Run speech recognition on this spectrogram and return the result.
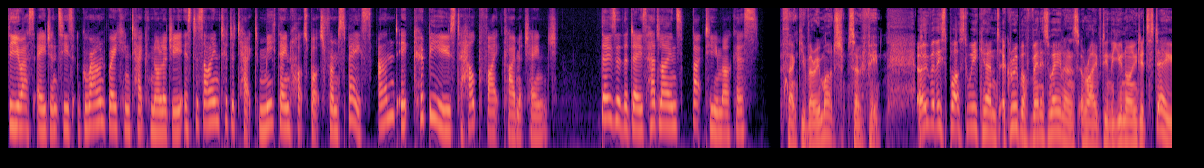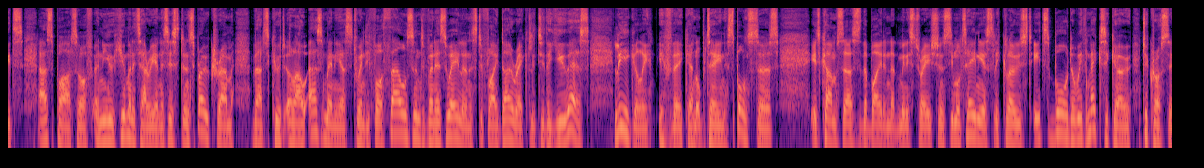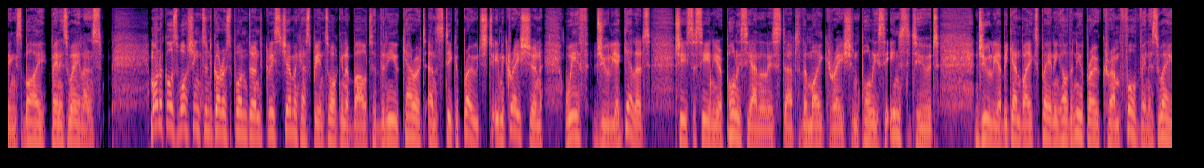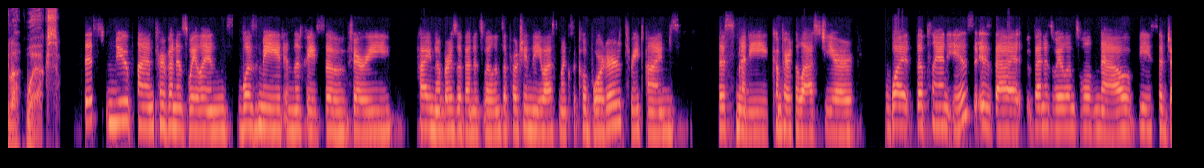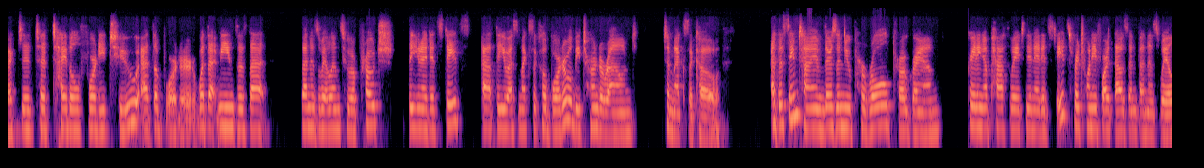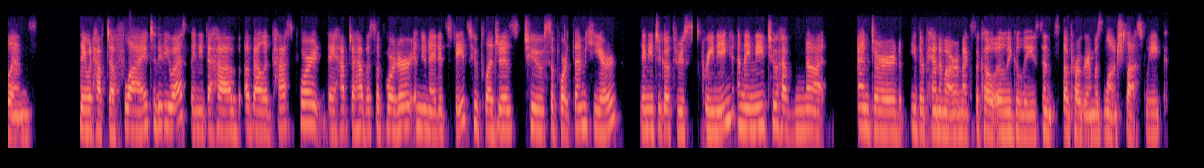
The US agency's groundbreaking technology is designed to detect methane hotspots from space, and it could be used to help fight climate change. Those are the day's headlines. Back to you, Marcus. Thank you very much, Sophie. Over this past weekend, a group of Venezuelans arrived in the United States as part of a new humanitarian assistance program that could allow as many as 24,000 Venezuelans to fly directly to the US legally if they can obtain sponsors. It comes as the Biden administration simultaneously closed its border with Mexico to crossings by Venezuelans. Monocle's Washington correspondent Chris Cermak has been talking about the new carrot and stick approach to immigration with Julia Gelatt. She's a senior policy analyst at the Migration Policy Institute. Julia began by explaining how the new program for Venezuela works. This new plan for Venezuelans was made in the face of very high numbers of Venezuelans approaching the US Mexico border, three times this many compared to last year what the plan is is that Venezuelans will now be subjected to Title 42 at the border. What that means is that Venezuelans who approach the United States at the US Mexico border will be turned around to Mexico. At the same time, there's a new parole program creating a pathway to the United States for 24,000 Venezuelans. They would have to fly to the US. They need to have a valid passport. They have to have a supporter in the United States who pledges to support them here. They need to go through screening and they need to have not entered either Panama or Mexico illegally since the program was launched last week.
